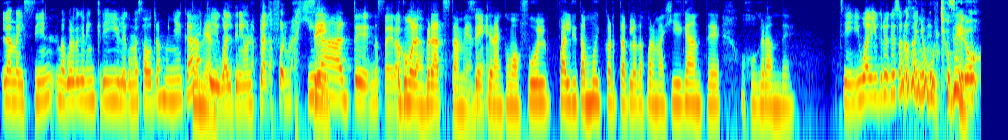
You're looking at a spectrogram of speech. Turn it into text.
La Maicin, me acuerdo que era increíble, como esas otras muñecas, También. que igual tenían unas plataformas gigantes, no sé, era... O como las Bratz también, Sí. que eran como full, faldita muy corta, plataforma gigante, ojos grandes. Sí, igual yo creo que eso nos dañó mucho, Sí. pero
